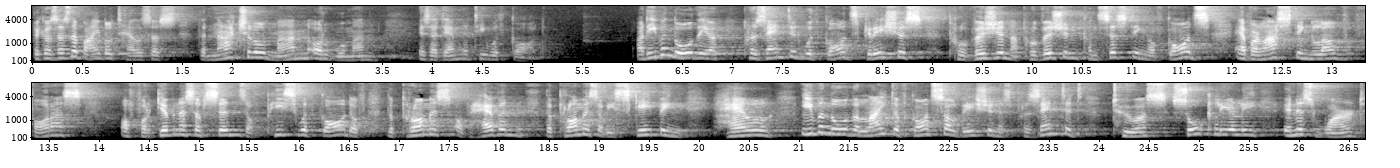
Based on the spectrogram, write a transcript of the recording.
Because as the Bible tells us, the natural man or woman is at enmity with God. And even though they are presented with God's gracious provision, a provision consisting of God's everlasting love for us, of forgiveness of sins, of peace with God, of the promise of heaven, the promise of escaping hell, even though the light of God's salvation is presented to us so clearly in His Word,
